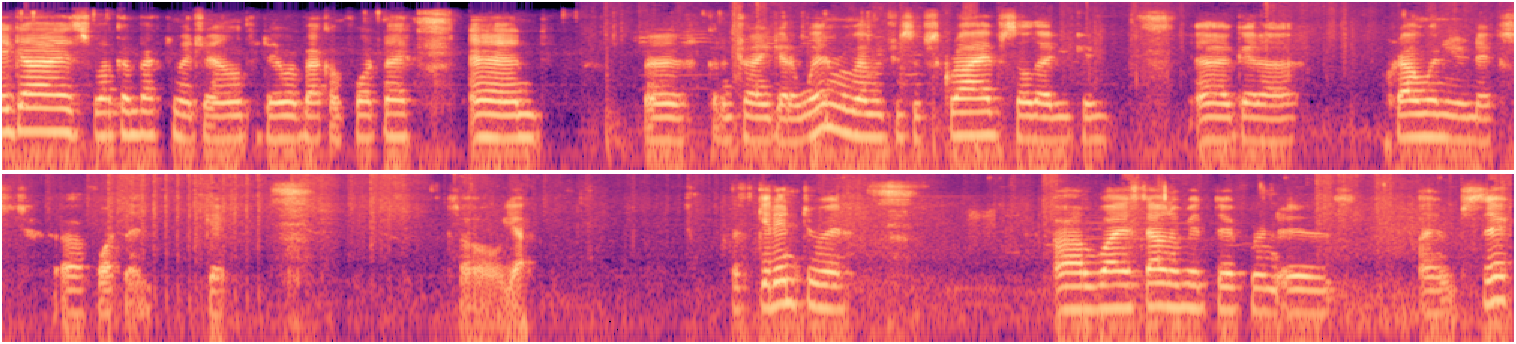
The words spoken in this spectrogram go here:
Hey guys, welcome back to my channel. Today we're back on Fortnite and we're gonna try and get a win. Remember to subscribe so that you can uh, get a crown win in your next uh, Fortnite game. So yeah, let's get into it. Uh, why I sound a bit different is I am sick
